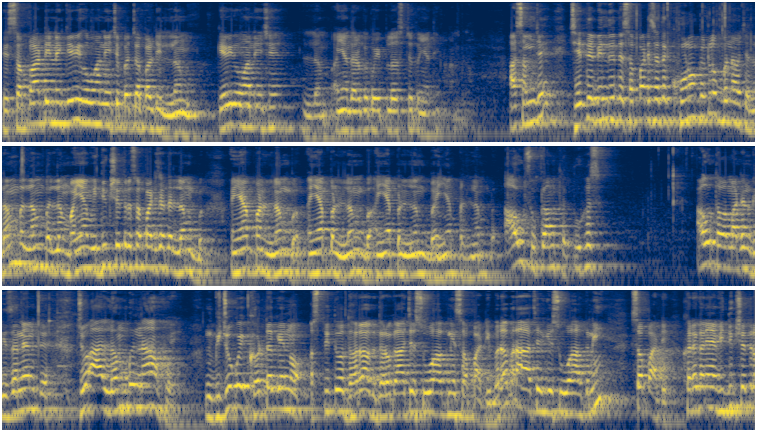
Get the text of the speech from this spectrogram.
તે સપાટીને કેવી હોવાની છે બચ્ચા પાટી લંબ. કેવી હોવાની છે? લંબ. અહીંયા ધારો કે કોઈ પ્લસ છે તો અહીંયાથી આ સમજે? જે તે બિંદુએ તે સપાટી સાથે ખૂણો કેટલો બનાવે છે? લંબ લંબ લંબ. અહીંયા વિદ્યુત ક્ષેત્ર સપાટી સાથે લંબ. અહીંયા પણ લંબ, અહીંયા પણ લંબ, અહીંયા પણ લંબ, અહીંયા પણ લંબ. આવું શું કામ થતું હશે? આવું થવા માટેનું રીઝન એમ છે. જો આ લંબ ના હોય, બીજો કોઈ ઘટક એનો અસ્તિત્વ ધરાવતો, ધારો કે આ છે સુવાહકની સપાટી. બરાબર? આ છે કે સુવાહકની સપાટી. ખરેખર અહીંયા વિદ્યુત ક્ષેત્ર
